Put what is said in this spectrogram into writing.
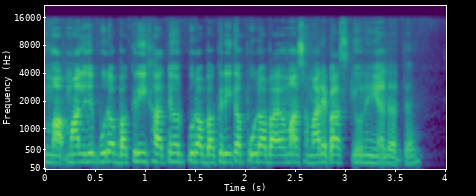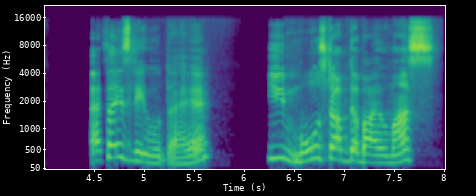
मान लीजिए पूरा बकरी खाते हैं और पूरा बकरी का पूरा बायोमास हमारे पास क्यों नहीं आ जाता है? ऐसा इसलिए होता है कि मोस्ट ऑफ़ द बायोमास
